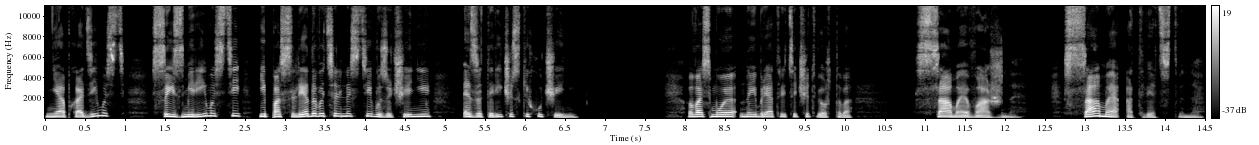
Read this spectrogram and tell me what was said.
необходимость соизмеримости и последовательности в изучении эзотерических учений. 8 ноября 34 -го. Самое важное, самое ответственное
